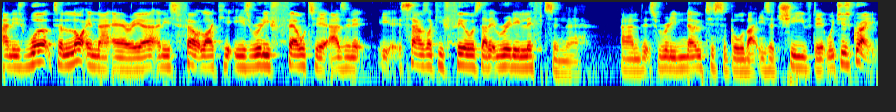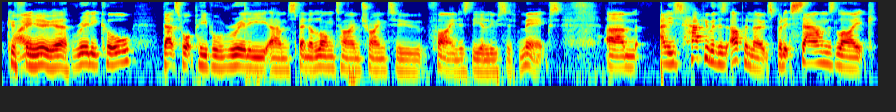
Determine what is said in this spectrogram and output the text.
and he's worked a lot in that area, and he's felt like he's really felt it. As in, it, it sounds like he feels that it really lifts in there, and it's really noticeable that he's achieved it, which is great. Good for you, yeah. really cool. That's what people really um, spend a long time trying to find is the elusive mix. Um, and he's happy with his upper notes, but it sounds like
